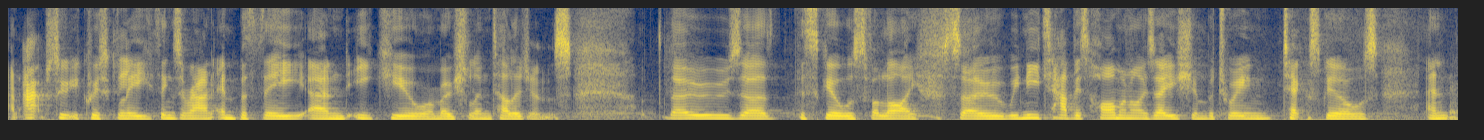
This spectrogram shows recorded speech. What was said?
and absolutely critically, things around empathy and EQ or emotional intelligence. Those are the skills for life. So we need to have this harmonization between tech skills and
